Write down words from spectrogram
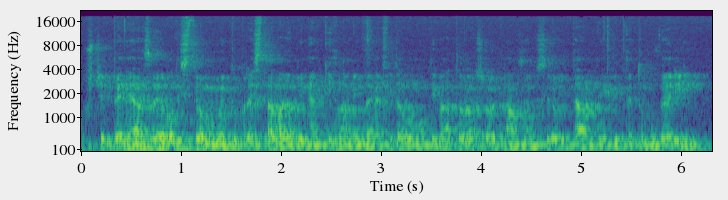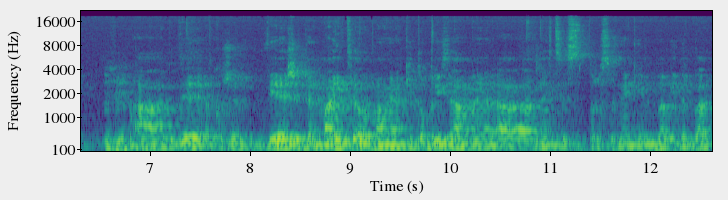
už tie peniaze od istého momentu prestávajú byť nejaký hlavný benefit alebo motivátor a človek naozaj musí robiť tam niekde, kde tomu verí uh-huh. a kde akože vie, že ten majiteľ má nejaký dobrý zámer a nechce proste s niekým iba vydrbať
